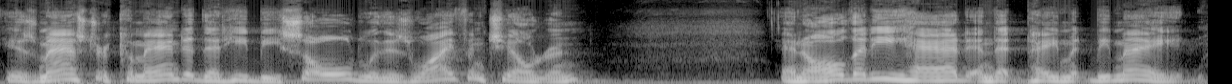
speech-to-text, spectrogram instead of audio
His master commanded that he be sold with his wife and children, and all that he had, and that payment be made.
